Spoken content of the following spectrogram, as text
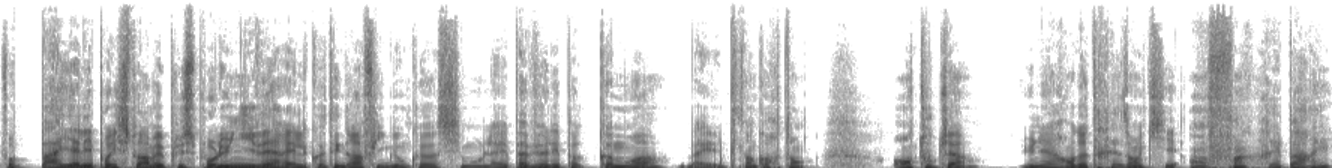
faut pas y aller pour l'histoire, mais plus pour l'univers et le côté graphique. Donc si vous ne l'avez pas vu à l'époque comme moi, bah, il est peut-être encore temps. En tout cas, une erreur de 13 ans qui est enfin réparée.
